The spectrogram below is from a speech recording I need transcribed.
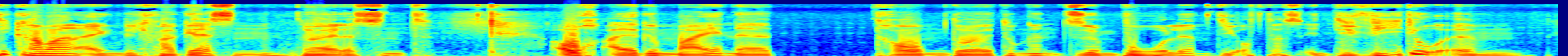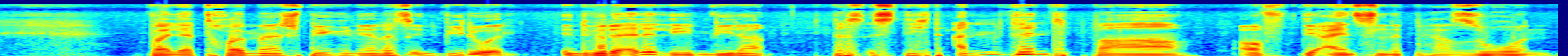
die kann man eigentlich vergessen, weil das sind auch allgemeine Traumdeutungen, Symbole, die auf das Individuum, weil ja Träume spiegeln ja das individuelle Leben wieder, das ist nicht anwendbar auf die einzelne Person.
